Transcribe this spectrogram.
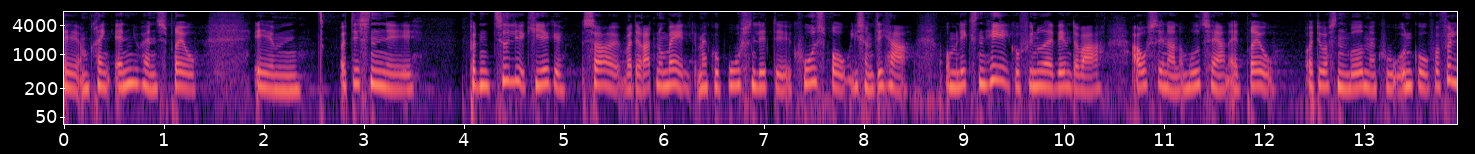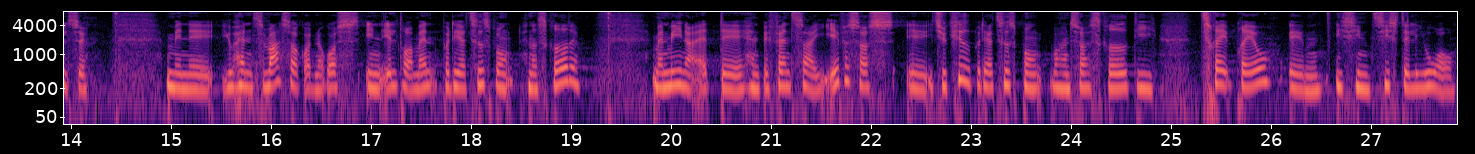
øh, omkring 2. Johannes brev. Øh, og det er sådan, øh, på den tidligere kirke, så var det ret normalt, at man kunne bruge sådan lidt øh, kodesprog, ligesom det her, hvor man ikke sådan helt kunne finde ud af, hvem der var afsenderen og modtageren af et brev. Og det var sådan en måde, man kunne undgå forfølgelse. Men øh, Johannes var så godt nok også en ældre mand på det her tidspunkt, han havde skrevet det. Man mener, at øh, han befandt sig i Efesos øh, i Tyrkiet på det her tidspunkt, hvor han så har skrevet de tre breve øh, i sin sidste leveår.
